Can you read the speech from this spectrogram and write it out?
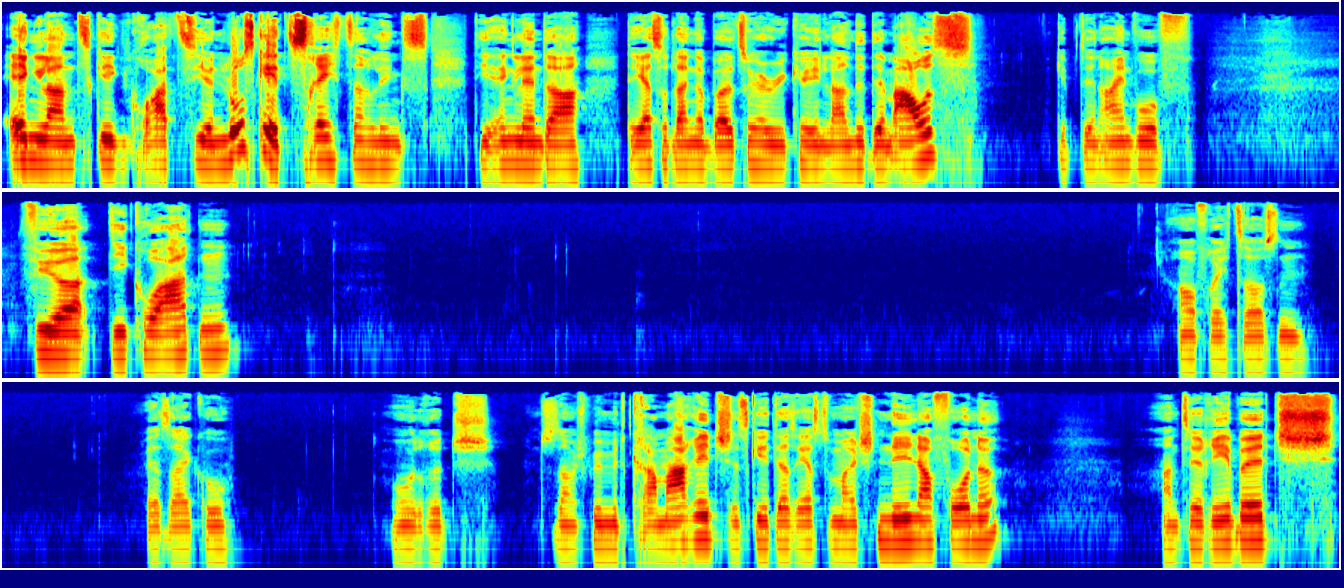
England gegen Kroatien. Los geht's. Rechts nach links. Die Engländer. Der erste lange Ball zu Harry Kane landet im Aus. Gibt den Einwurf für die Kroaten. Auf rechts außen. Versaiko. Modric. Zusammenspiel mit Kramaric. Es geht das erste Mal schnell nach vorne. Ante Rebic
